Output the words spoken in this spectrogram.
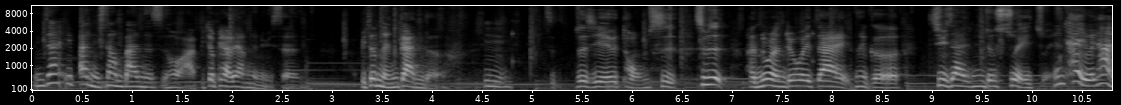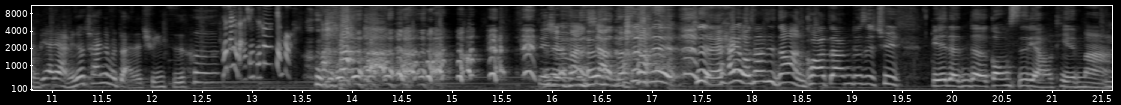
你在一般你上班的时候啊，比较漂亮的女生，比较能干的，嗯，这这些同事是不是很多人就会在那个聚在里面就碎嘴？因为他以为她很漂亮，你就穿那么短的裙子，呵，你觉得蛮像的，是不是？是。还有我上次都很夸张，就是去别人的公司聊天嘛，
